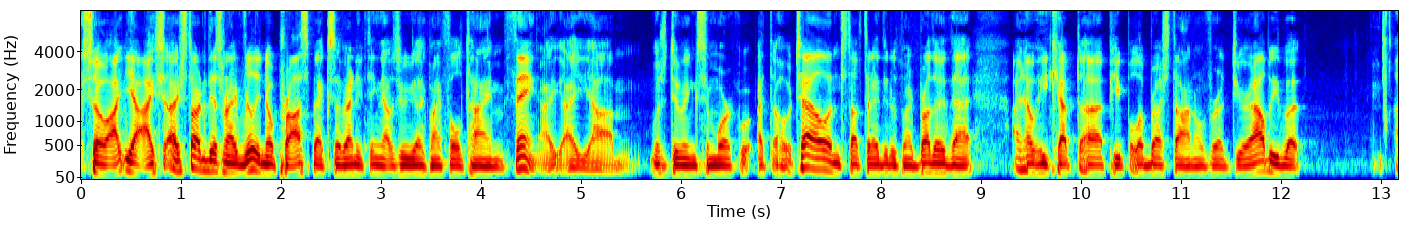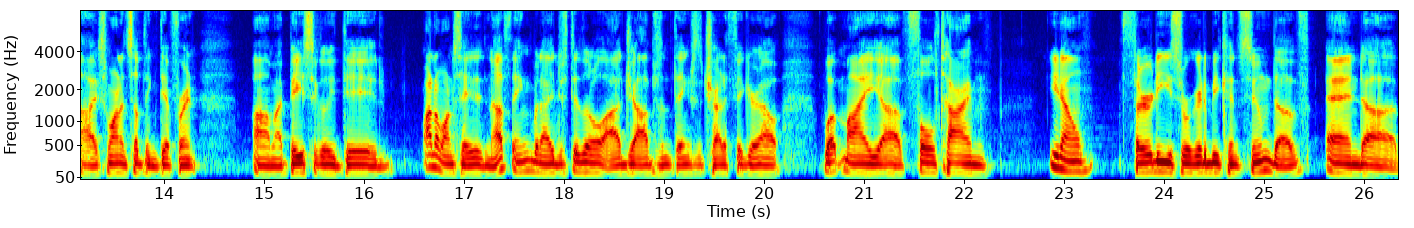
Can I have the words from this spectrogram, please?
so I, yeah, I, I started this when I really no prospects of anything that was going to be like my full time thing. I, I um, was doing some work at the hotel and stuff that I did with my brother that I know he kept uh, people abreast on over at Dear Albie, but uh, I just wanted something different. Um, I basically did I don't want to say I did nothing, but I just did little odd jobs and things to try to figure out what my uh, full time, you know, 30s were going to be consumed of. And uh,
